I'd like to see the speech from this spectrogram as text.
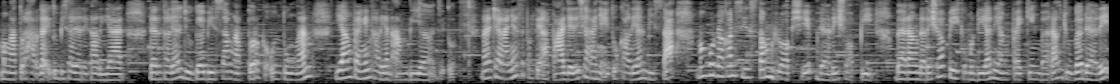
mengatur harga itu bisa dari kalian. Dan kalian juga bisa ngatur keuntungan yang pengen kalian ambil gitu. Nah caranya seperti apa? Jadi caranya itu kalian bisa menggunakan sistem dropship dari Shopee. Barang dari Shopee kemudian yang packing barang juga dari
